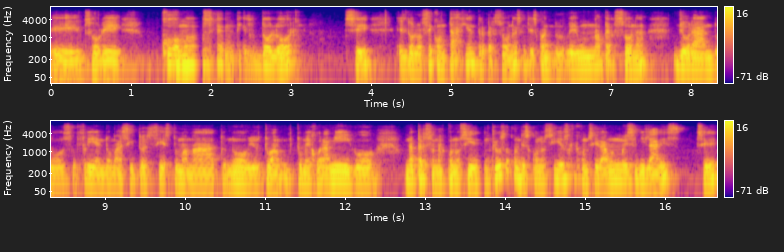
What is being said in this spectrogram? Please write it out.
eh, sobre cómo sentir dolor, ¿sí? el dolor se contagia entre personas, entonces cuando ve una persona llorando, sufriendo más, si, si es tu mamá, tu novio, tu, tu, mejor amigo, una persona conocida, incluso con desconocidos que consideramos muy similares, ¿sí?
